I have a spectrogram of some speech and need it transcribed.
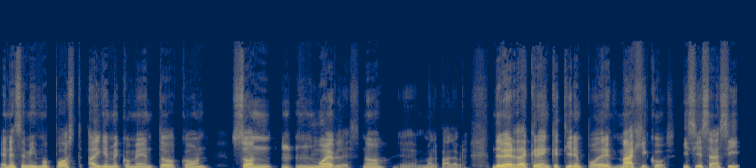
En ese mismo post, alguien me comentó con son muebles, ¿no? Eh, mala palabra. ¿De verdad creen que tienen poderes mágicos? Y si es así,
